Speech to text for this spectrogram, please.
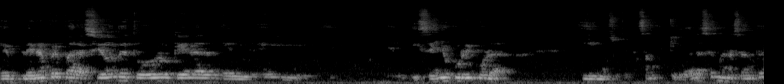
en plena preparación de todo lo que era el, el- el- el diseño curricular. Y nosotros pasamos toda la Semana Santa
